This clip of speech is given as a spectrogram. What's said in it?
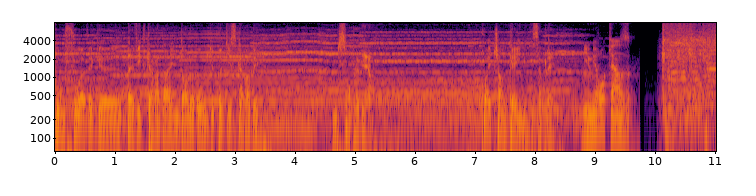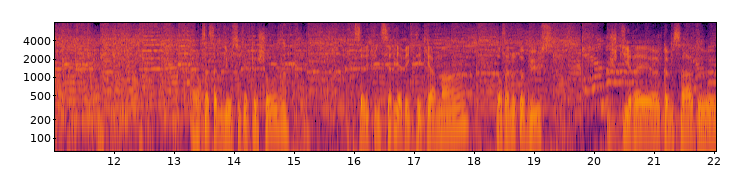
Kung Fu avec euh, David Carradine dans le rôle du petit scarabée. Il me semble bien. Kwai Chang Kane, il s'appelait. Numéro 15. Alors ça, ça me dit aussi quelque chose. Ça est une série avec des gamins dans un autobus. Je dirais euh, comme ça de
